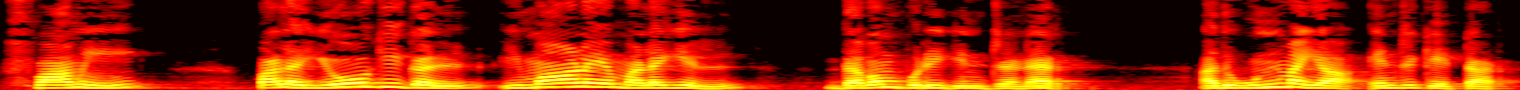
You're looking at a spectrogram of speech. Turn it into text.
சுவாமி பல யோகிகள் இமாலய மலையில் தவம் புரிகின்றனர். அது உண்மையா? என்று கேட்டார்.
